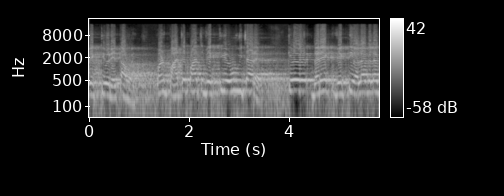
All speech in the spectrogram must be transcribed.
વ્યક્તિઓ રહેતા હોય, પણ પાંચે પાંચ વ્યક્તિઓ એવું વિચારે કે દરેક વ્યક્તિ અલગ અલગ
